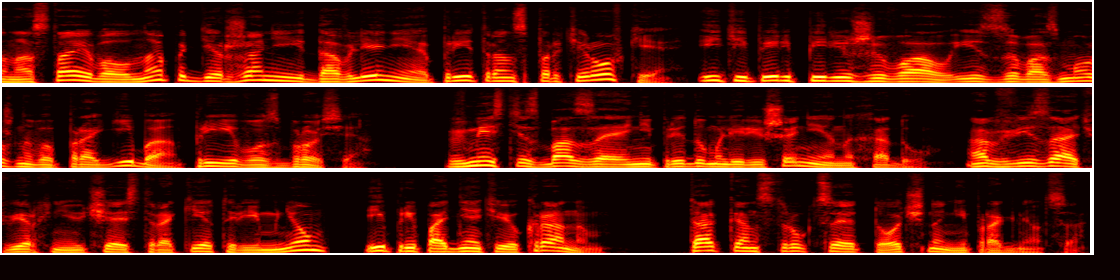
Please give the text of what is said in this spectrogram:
настаивал на поддержании давления при транспортировке и теперь переживал из-за возможного прогиба при его сбросе. Вместе с базой они придумали решение на ходу — обвязать верхнюю часть ракеты ремнем и приподнять ее краном. Так конструкция точно не прогнется.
